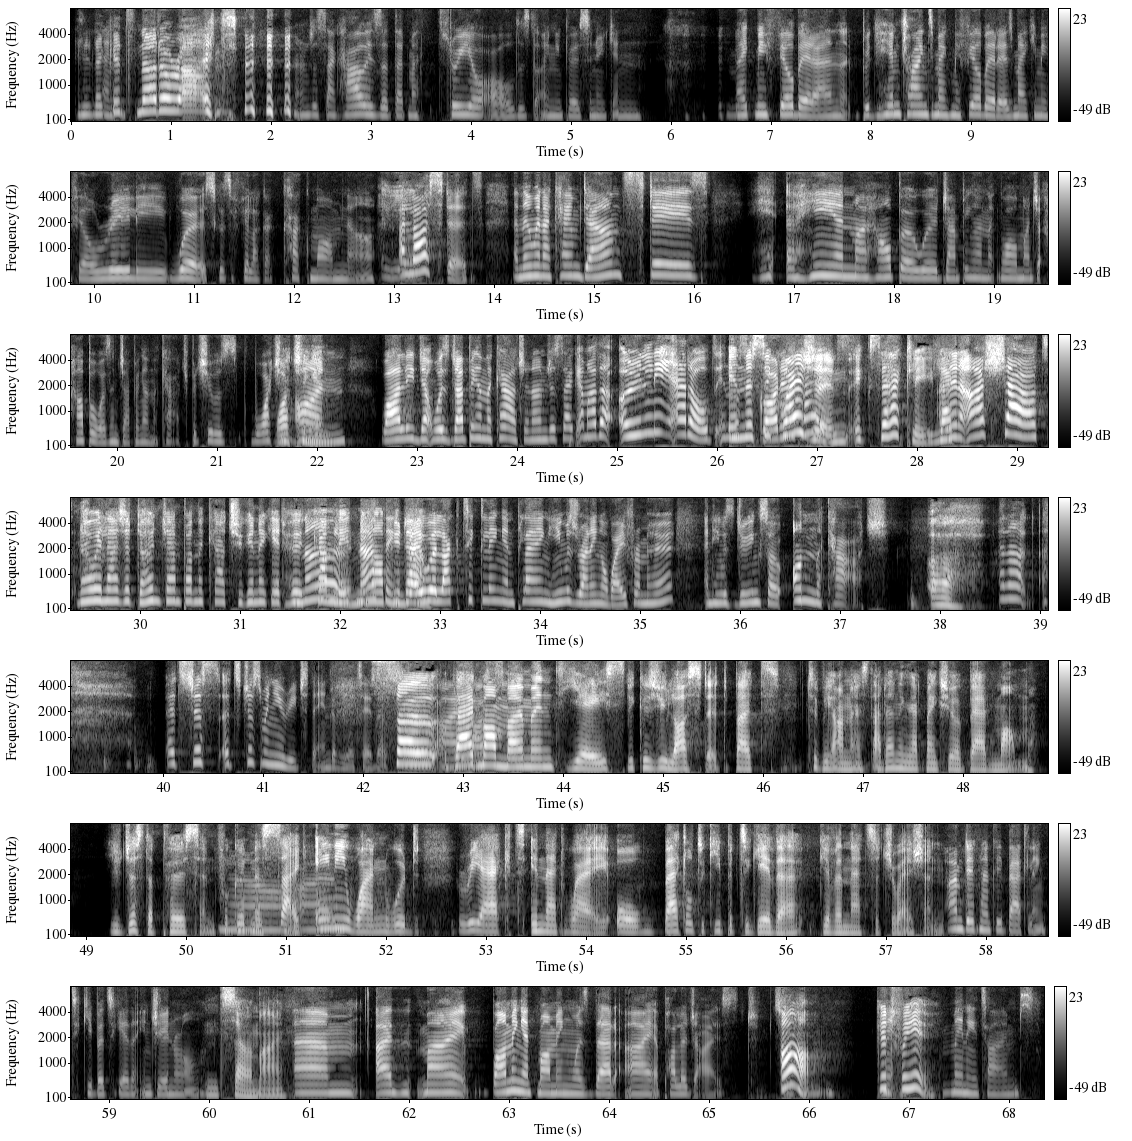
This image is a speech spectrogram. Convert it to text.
And you're like, And- it's not all right. I'm just like, how is it that my three year old is the only person who can make me feel better? And but him trying to make me feel better is making me feel really worse because I feel like a cuck mom now. I lost it. And then when I came downstairs, he, uh, he and my helper were jumping on the well, my ju- helper wasn't jumping on the couch, but she was watching, Watching on. him. While he ju- was jumping on the couch, and I'm just like, "Am I the only adult in, In this, this goddamn equation. place?" Exactly. And then I shout, no, Elijah, don't jump on the couch. You're going to get hurt. Come, let me help you down. They were like tickling and playing. He was running away from her, and he was doing so on the couch. Ugh. And I, it's just, it's just when you reach the end of your tether. So, I bad mom it. moment, yes, because you lost it. But to be honest, I don't think that makes you a bad mom. You're just a person, for goodness sake. I- Anyone would react in that way or battle to keep it together given that situation. I'm definitely battling to keep it together in general. And so am I. Um, I my bombing at momming was that I apologized. Oh, him Good Ma- for you. many times.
